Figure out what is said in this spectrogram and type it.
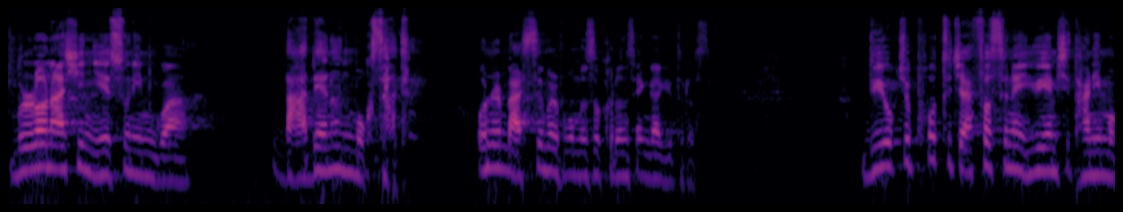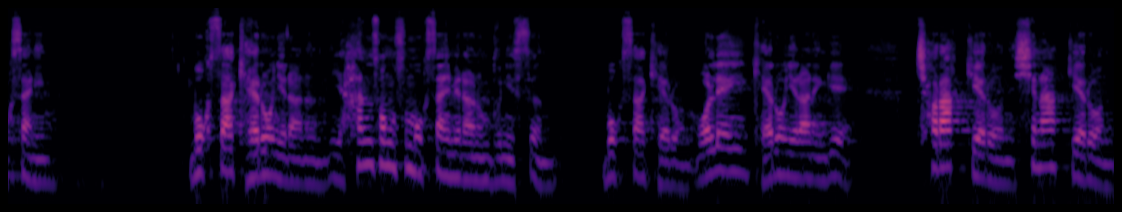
물러나신 예수님과 나대는 목사들. 오늘 말씀을 보면서 그런 생각이 들었어요. 뉴욕주 포트 제퍼슨의 UMC 담임 목사님 목사 개론이라는 이 한성수 목사님이라는 분이 쓴 목사 개론. 원래 이 개론이라는 게 철학 개론, 신학 개론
